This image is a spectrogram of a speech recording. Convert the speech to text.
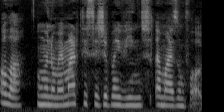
Olá, o meu nome é Marta e sejam bem-vindos a mais um vlog.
